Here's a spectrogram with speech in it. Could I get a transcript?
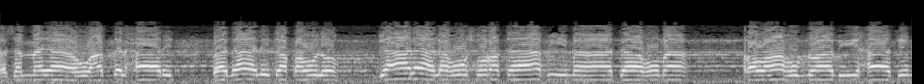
فسمياه عبد الحارث فذلك قوله جعلا له شركاء فيما آتاهما. رواه ابن أبي حاتم.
